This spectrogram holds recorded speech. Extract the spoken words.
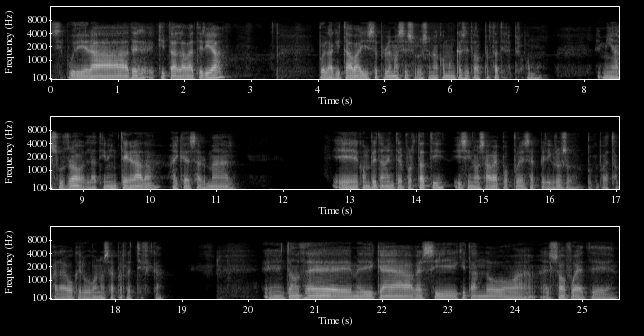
si pudiera quitar la batería, pues la quitaba y ese problema se soluciona como en casi todos los portátiles. Pero como mi Asus ROG la tiene integrada, hay que desarmar eh, completamente el portátil y si no sabes, pues puede ser peligroso porque puedes tocar algo que luego no sepas rectificar. Entonces me dediqué a ver si quitando ah, el software de,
